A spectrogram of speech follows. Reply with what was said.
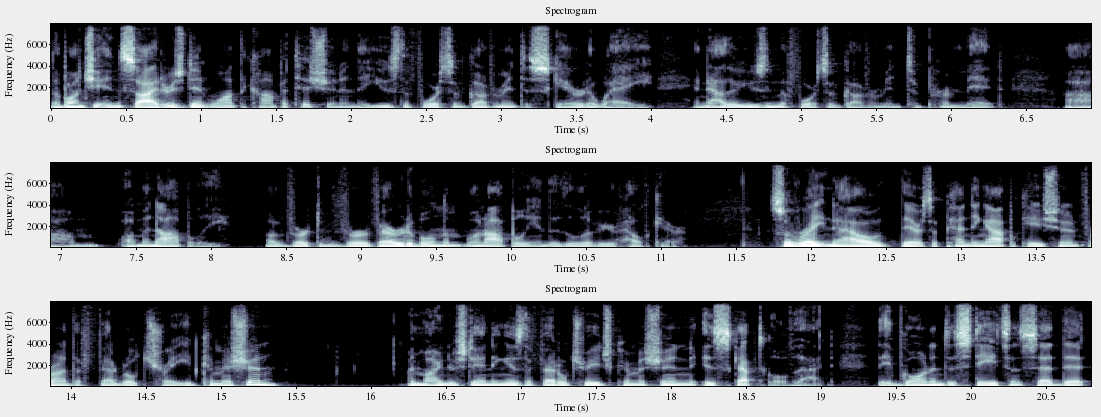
a bunch of insiders didn't want the competition and they used the force of government to scare it away. And now they're using the force of government to permit um, a monopoly, a ver- ver- veritable monopoly in the delivery of healthcare. So, right now, there's a pending application in front of the Federal Trade Commission. And my understanding is the Federal Trade Commission is skeptical of that. They've gone into states and said that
